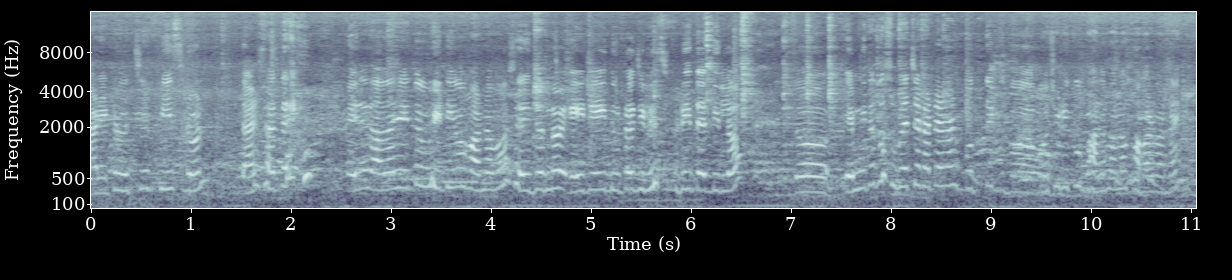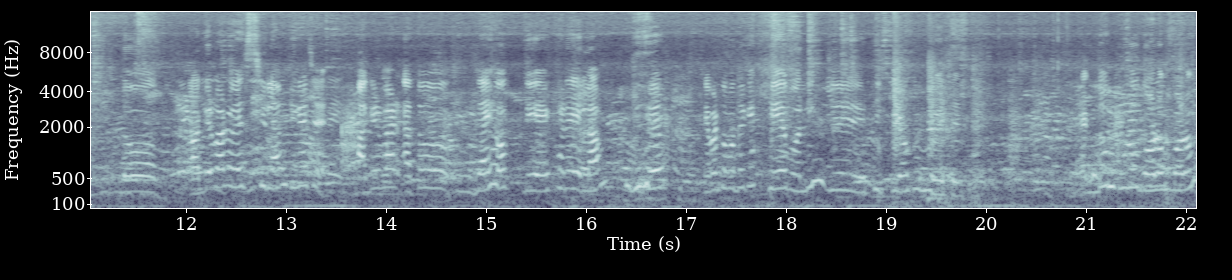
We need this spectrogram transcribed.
আর এটা হচ্ছে ফিশ রোল তার সাথে এই যে দাদা যেহেতু ভিডিও বানাবো সেই জন্য এই যে এই দুটো জিনিস ফ্রিতে দিল। তো এমনিতে তো শুভেচ্ছা কাটার আর প্রত্যেক বছরই খুব ভালো ভালো খাবার বানায়। তো আগের বারও এসেছিলাম, ঠিক আছে? আগের বার এত, যাই হোক, যে এখানে এলাম। দিয়ে এবার তোমাদেরকে খেয়ে বলি যে ঠিক কীরকম হয়েছে। একদম পুরো গরম গরম।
